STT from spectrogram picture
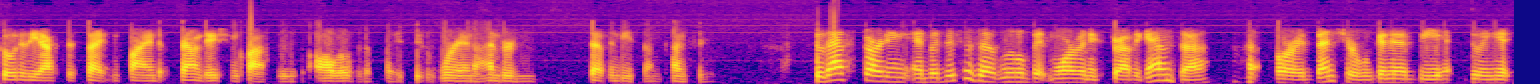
go to the Access site and find foundation classes all over the place. We're in 170 some countries. So that's starting, and but this is a little bit more of an extravaganza or adventure. We're going to be doing it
